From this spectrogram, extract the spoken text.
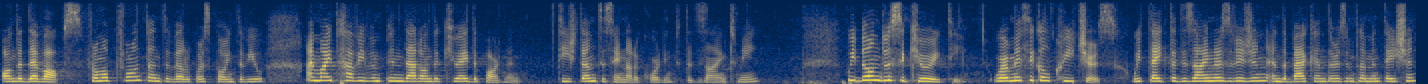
on the DevOps. From a front-end developer's point of view, I might have even pinned that on the QA department. Teach them to say not according to the design to me. We don't do security. We're mythical creatures. We take the designer's vision and the backender's implementation,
